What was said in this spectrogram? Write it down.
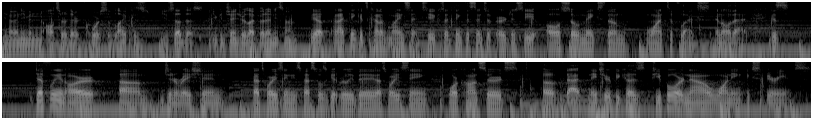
you know, and even alter their course of life. Because you said this, you can change your life at any time. Yep, and I think it's kind of mindset too, because I think the sense of urgency also makes them want to flex and all that. Because definitely in our um, generation, that's why you're seeing these festivals get really big. That's why you're seeing more concerts of that nature because people are now wanting experience,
